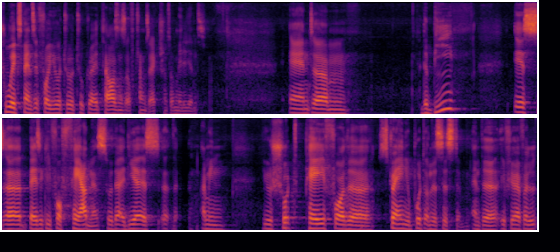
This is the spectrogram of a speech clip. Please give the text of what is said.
too expensive for you to, to create thousands of transactions or millions. And um, the B is uh, basically for fairness. So the idea is, uh, I mean, you should pay for the strain you put on the system. And the, if you have a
